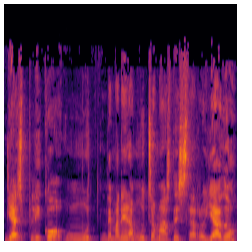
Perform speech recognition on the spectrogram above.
ya explico de manera mucho más desarrollado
